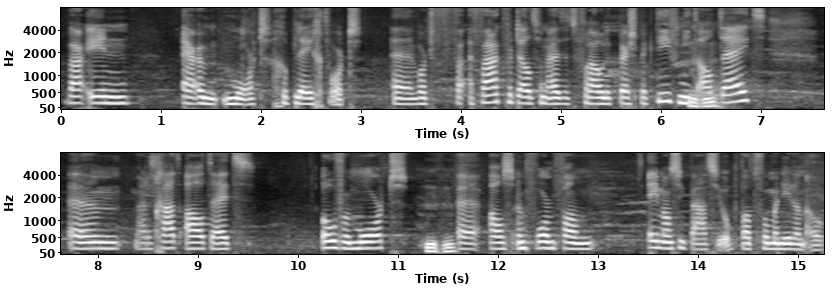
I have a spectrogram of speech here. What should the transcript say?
waarin er een moord gepleegd wordt. En wordt va- vaak verteld vanuit het vrouwelijk perspectief, niet Mhm. altijd. Ehm, maar het gaat altijd over moord Mhm. eh, als een vorm van emancipatie, op wat voor manier dan ook.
